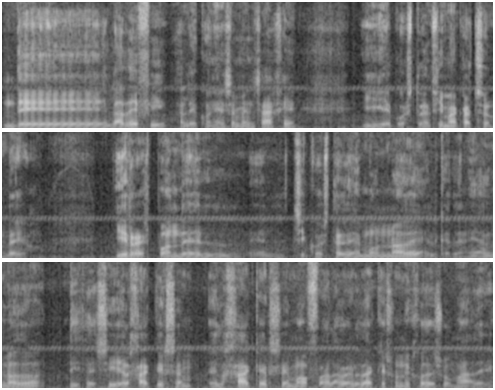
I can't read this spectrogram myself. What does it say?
de la DeFi, ¿vale? Con ese mensaje y he puesto encima cachondeo. Y responde el, chico este de Moonnode, el que tenía el nodo, dice, sí, el hacker, se, el hacker se mofa, la verdad que es un hijo de su madre.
